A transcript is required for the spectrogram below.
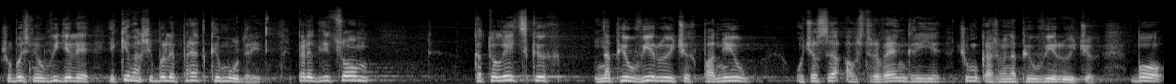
щоб ми увиділи, які наші були предки мудрі. Перед ліцом католицьких напіввіруючих панів у часи Австро-Венгрії. Чому кажемо напіввіруючих? Бо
